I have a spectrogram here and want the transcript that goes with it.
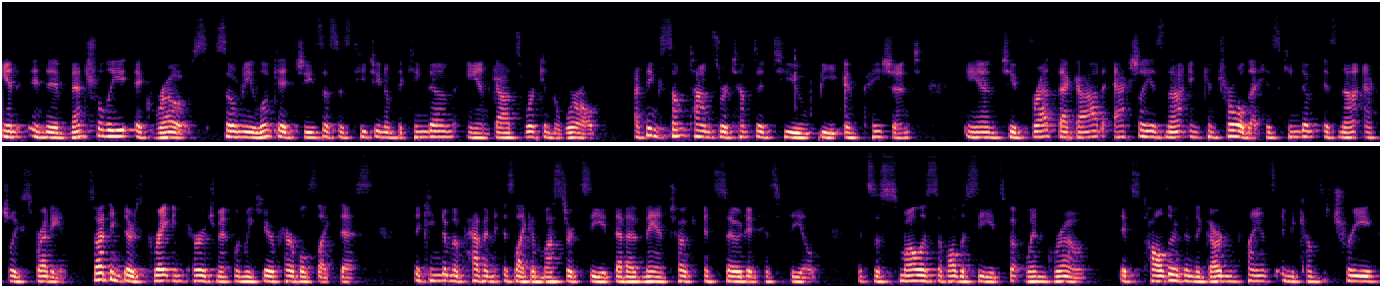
and, and eventually it grows. So when we look at Jesus' teaching of the kingdom and God's work in the world, I think sometimes we're tempted to be impatient and to fret that God actually is not in control, that his kingdom is not actually spreading. So I think there's great encouragement when we hear parables like this. The kingdom of heaven is like a mustard seed that a man took and sowed in his field. It's the smallest of all the seeds, but when grown, it's taller than the garden plants and becomes a tree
